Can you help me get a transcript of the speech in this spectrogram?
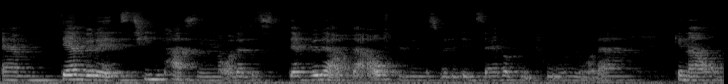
ähm, der würde ins Team passen oder das, der würde auch da aufblühen, das würde dem selber gut tun oder genau.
